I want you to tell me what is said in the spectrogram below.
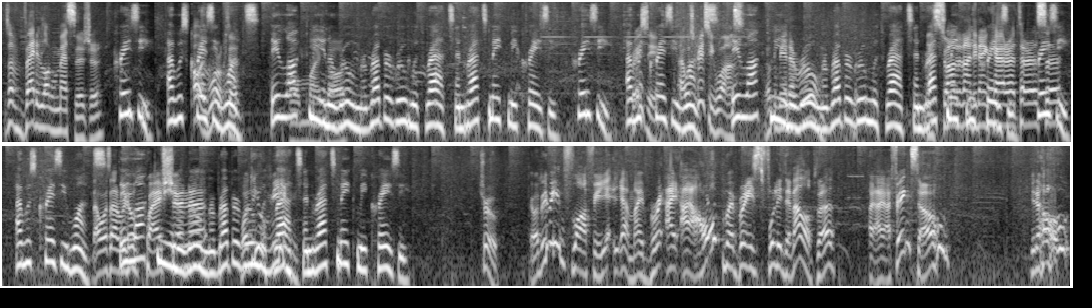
It's a very long message. Crazy. I was Oh, crazy worked, uh. once. They locked my me in a room, a rubber room with rats, and rats make me crazy. Crazy. I was Crazy. crazy I was once. crazy once. They locked Locked me in a room, room. a rubber room with rats, and rats make me crazy. characters, uh, Crazy. I was crazy once. That was a they real locked me in a uh, room, a rubber what room with mean? rats, and rats make me crazy. True. What do you mean fluffy? Yeah, yeah my brain. I, I hope my brain is fully developed. Huh? I, I- I think so. You know?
